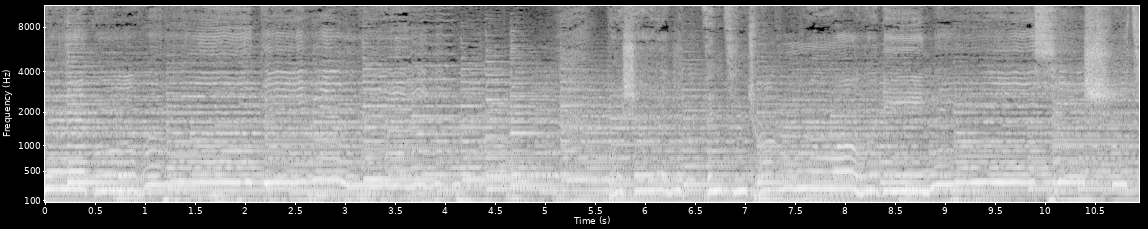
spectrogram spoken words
掠过我的脸，多少人曾经闯入我的内心世界，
